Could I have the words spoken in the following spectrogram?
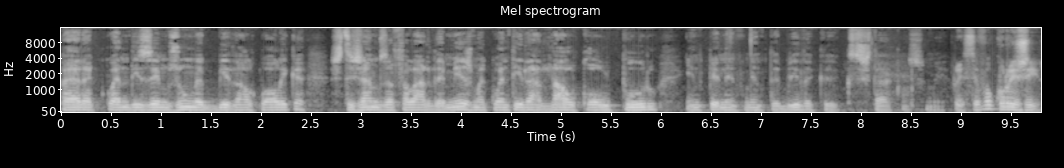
para quando dizemos uma bebida alcoólica estejamos a falar da mesma quantidade de álcool puro, independentemente da bebida que, que se está a consumir. Por isso eu vou corrigir.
